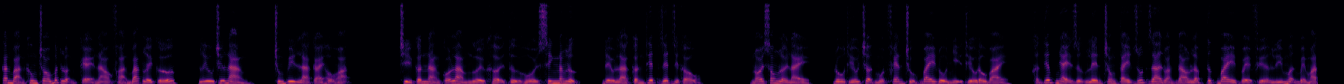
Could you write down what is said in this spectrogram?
căn bản không cho bất luận kẻ nào phản bác lấy cớ, lưu chữ nàng, trung quy là cái hậu hoạn. Chỉ cần nàng có làm người khởi tử hồi sinh năng lực, đều là cần thiết giết diệt khẩu. Nói xong lời này, đồ thiếu chợt một phen chụp bay đồ nhị thiếu đầu vai, khẩn tiếp nhảy dựng lên trong tay rút ra đoạn đao lập tức bay về phía Lý Mẫn bề mặt.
